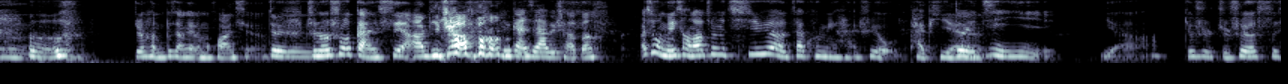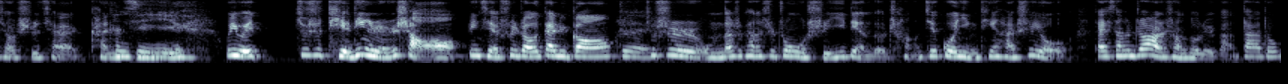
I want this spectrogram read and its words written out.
嗯，嗯，就很不想给他们花钱，对对只能说感谢阿比查邦，很感谢阿比查邦，而且我没想到，就是七月，在昆明还是有拍片，对记忆，呀就是只睡了四小时起来看记忆。我以为就是铁定人少，并且睡着的概率高。对，就是我们当时看的是中午十一点的场，结果影厅还是有大概三分之二的上座率吧，大家都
